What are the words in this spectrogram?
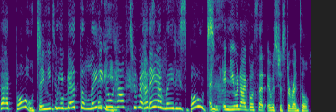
that boat. They need to We met the lady. They don't have too many. That's They the have, lady's boat. and, and you and I both said it was just a rental.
